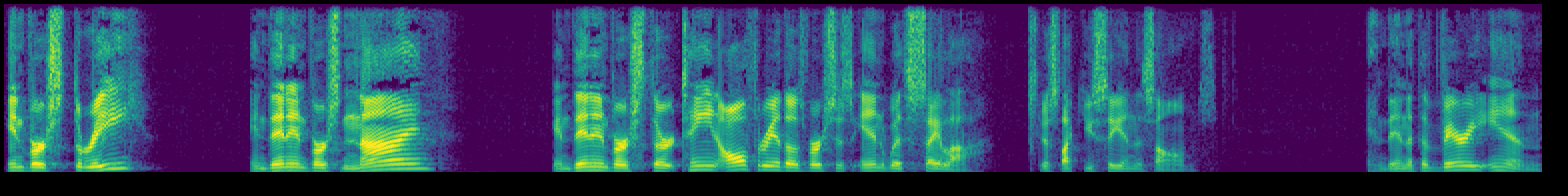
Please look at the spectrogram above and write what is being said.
in verse 3, and then in verse 9, and then in verse 13, all three of those verses end with Selah, just like you see in the Psalms. And then at the very end,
